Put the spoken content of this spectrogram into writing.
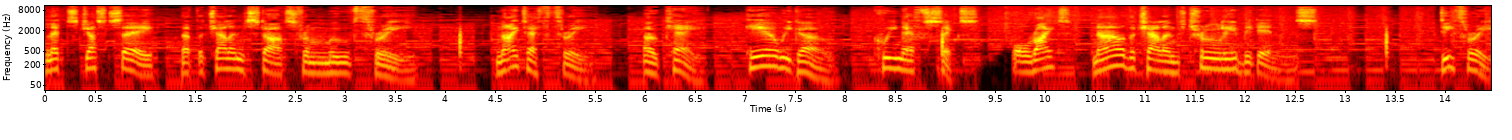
Let's just say, that the challenge starts from move 3. Knight f3. Okay. Here we go. Queen f6. Alright, now the challenge truly begins. d3.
